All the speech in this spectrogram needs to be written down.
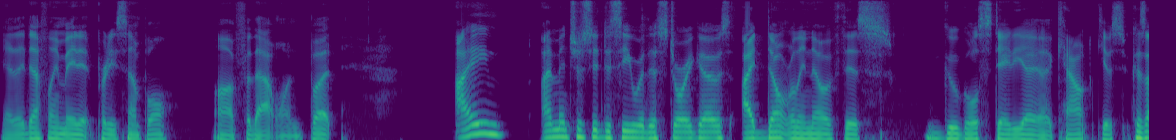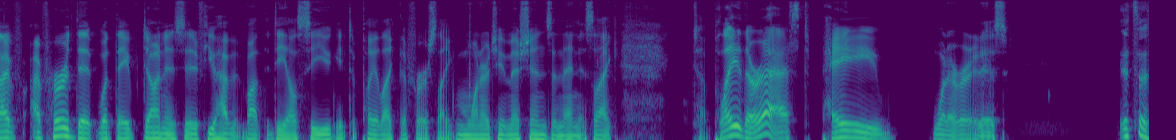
Yeah, they definitely made it pretty simple uh, for that one, but I I'm interested to see where this story goes. I don't really know if this Google Stadia account gives because I've I've heard that what they've done is that if you haven't bought the DLC, you get to play like the first like one or two missions, and then it's like to play the rest, pay whatever it is. It's a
